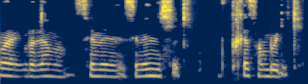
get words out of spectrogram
Ouais, vraiment, c'est magnifique, très symbolique.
